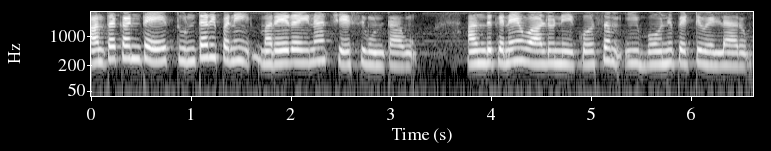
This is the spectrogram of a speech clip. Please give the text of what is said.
అంతకంటే తుంటరి పని మరేదైనా చేసి ఉంటావు. అందుకనే వాళ్ళు నీ కోసం ఈ బోని పెట్టి వెళ్ళారు.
